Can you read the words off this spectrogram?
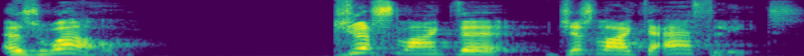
as well. Just like the, just like the athletes.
